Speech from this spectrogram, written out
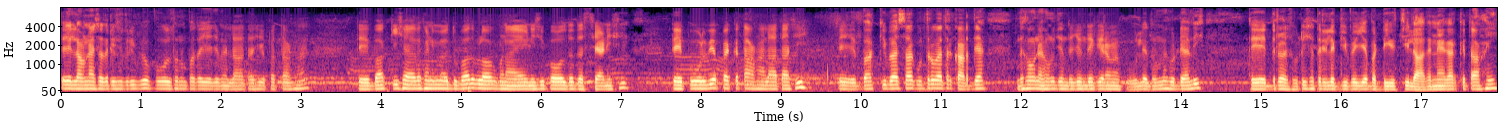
ਤੇ ਲਾਉਣਾ ਸਤਰੀ ਸੁਤਰੀ ਵੀ, ਉਹ ਪੋਲ ਤੁਹਾਨੂੰ ਪਤਾ ਹੀ ਹੈ ਜਿਵੇਂ ਲਾਤਾ ਸੀ ਪਤਾ ਹਾਂ। ਤੇ ਬਾਕੀ ਸ਼ਾਇਦ ਖਣੀ ਮੈਂ ਉਦੋਂ ਬਾਅਦ ਵਲੌਗ ਬਣਾਇਆ ਹੀ ਨਹੀਂ ਸੀ, ਪੋਲ ਦਾ ਦੱਸਿਆ ਨਹੀਂ ਸੀ। ਤੇ ਪੋਲ ਵੀ ਆਪਾਂ ਇੱਕ ਤਾਹਾਂ ਲਾਤਾ ਸੀ। ਤੇ ਬਾਕੀ ਬਸ ਆ ਕਬੂਤਰ ਕਵਾਤਰ ਕੱਢਦੇ ਆ। ਦਿਖਾਉਣੇ ਹੁਣ ਜਿੰਦੇ ਜਿੰਦੇ ਕੇਰਾ ਮੈਂ ਫੂਲ ਲੈ ਦੋਵੇਂ ਖੁੱਡਿਆਂ ਦੀ। ਤੇ ਇਧਰ ਛੋਟੀ ਛਤਰੀ ਲੱਗੀ ਪਈ ਹੈ ਵੱਡੀ ਉੱਚੀ ਲਾ ਦਿੰਨੇ ਆ ਕਰਕੇ ਤਾਂ ਹੀ।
